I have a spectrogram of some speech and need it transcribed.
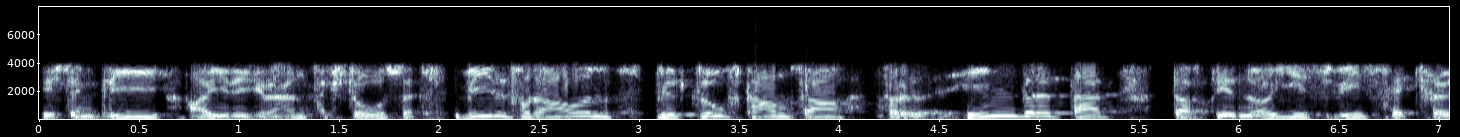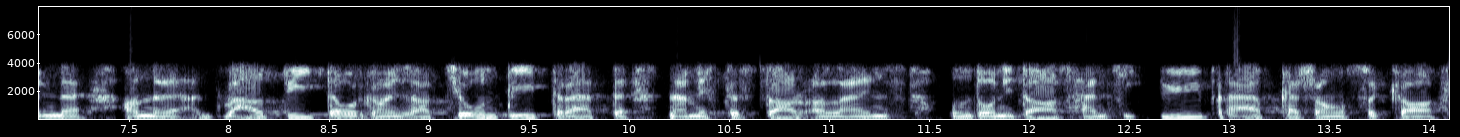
ist dann gleich an ihre Grenzen gestoßen, weil vor allem, weil die Lufthansa verhindert hat, dass die neue Swiss hätte können an einer weltweiten Organisation beitreten, nämlich der Star Alliance und ohne das haben sie überhaupt keine Chance gehabt,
